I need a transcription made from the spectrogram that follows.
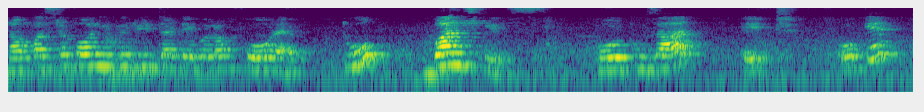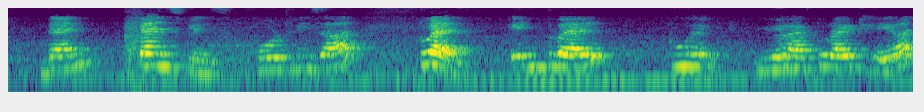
Now first of all you will read the table of 4 to 1's place. 4 2's are 8. Okay. Then 10's place. 4 3's are 12. In 12 two you have to write here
